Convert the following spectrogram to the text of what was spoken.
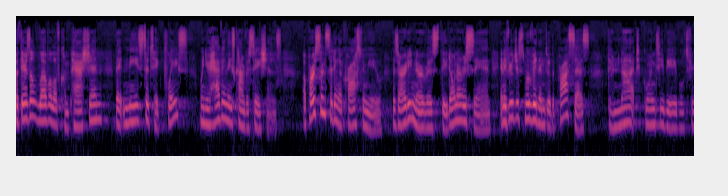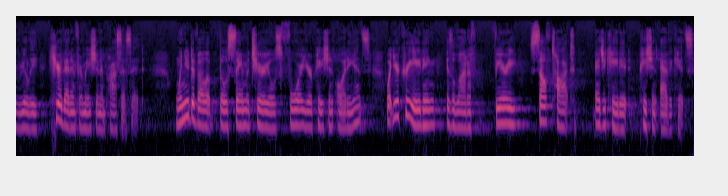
but there's a level of compassion that needs to take place when you're having these conversations. A person sitting across from you is already nervous, they don't understand, and if you're just moving them through the process, they're not going to be able to really hear that information and process it. When you develop those same materials for your patient audience, what you're creating is a lot of very self taught, educated patient advocates.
